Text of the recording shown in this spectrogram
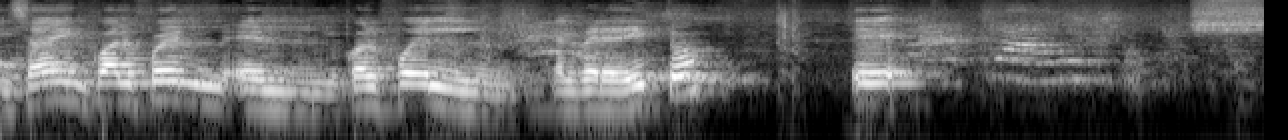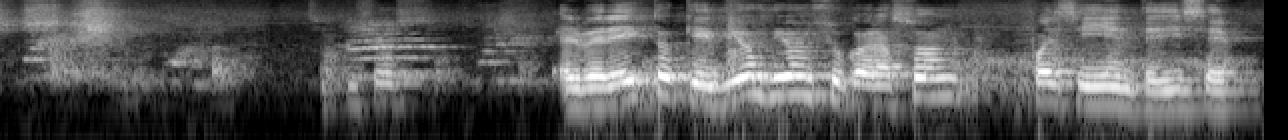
¿Y saben cuál fue el, cuál fue el, el veredicto? Eh, el veredicto que Dios dio en su corazón fue el siguiente, dice,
